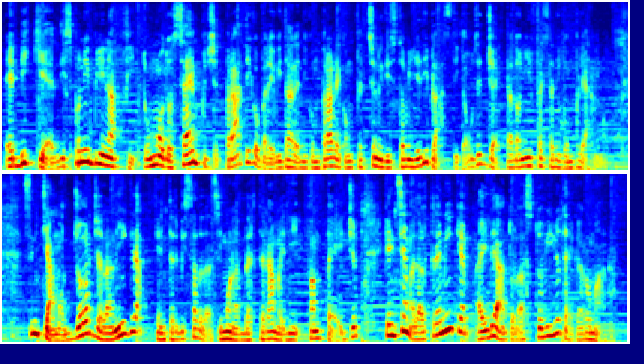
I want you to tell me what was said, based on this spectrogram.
e bicchieri disponibili in affitto, un modo semplice e pratico per evitare di comprare confezioni di stoviglie di plastica usa e getta ad ogni festa di compleanno. Sentiamo Giorgia Lanigra, che è intervistata da Simona Berterame di Fanpage, che insieme ad altre amiche ha ideato la stoviglioteca romana.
